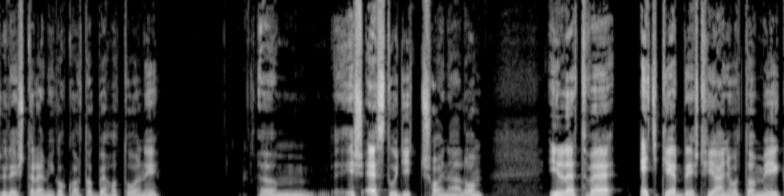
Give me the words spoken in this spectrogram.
ülésteremig akartak behatolni. Öm, és ezt úgy itt sajnálom. Illetve egy kérdést hiányoltam még,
